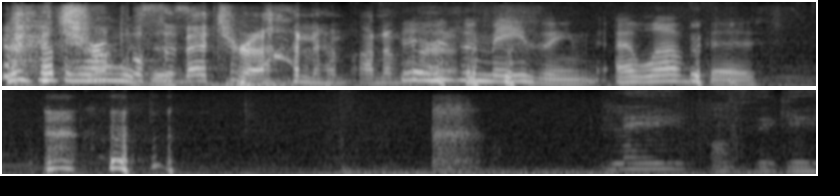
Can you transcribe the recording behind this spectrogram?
Triple wrong with Symmetra this. on, a, on a This is amazing. I love this. Play of the game.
